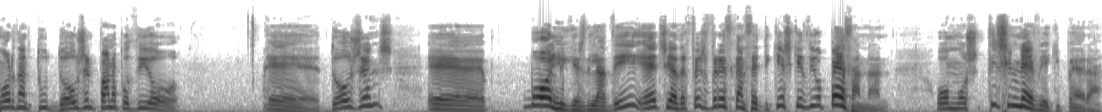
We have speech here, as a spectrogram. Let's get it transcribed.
more than two dozen, πάνω από δύο ε, dozens, ε, μπόλιγες δηλαδή, έτσι οι αδερφές βρέθηκαν θετικές και δύο πέθαναν. Όμως τι συνέβη εκεί πέρα;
